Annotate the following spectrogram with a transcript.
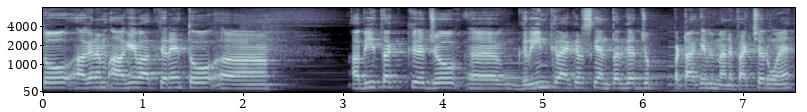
तो अगर हम आगे बात करें तो आ, अभी तक जो ग्रीन क्रैकर्स के अंतर्गत जो पटाखे भी मैन्युफैक्चर हुए हैं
